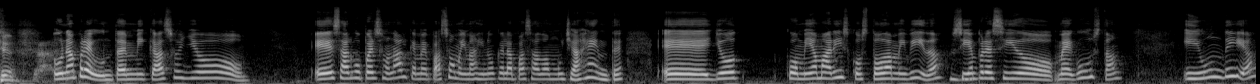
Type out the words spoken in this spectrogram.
Una pregunta. En mi caso, yo... Es algo personal que me pasó. Me imagino que le ha pasado a mucha gente. Eh, yo comía mariscos toda mi vida, siempre he sido, me gustan, y un día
